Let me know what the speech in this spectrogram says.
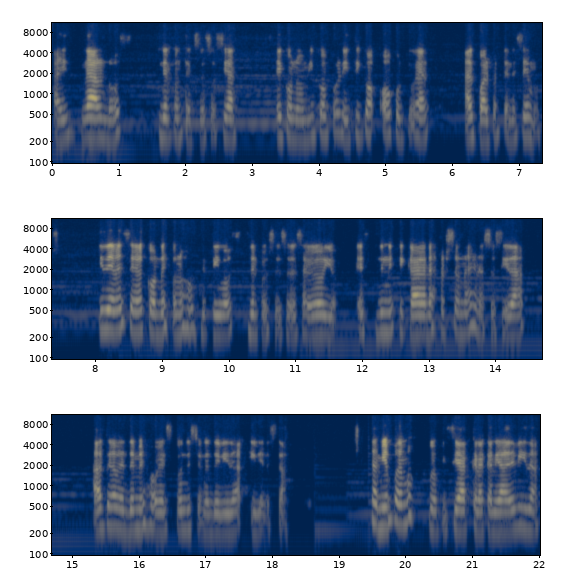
aislarlos del contexto social, económico, político o cultural al cual pertenecemos y deben ser acordes con los objetivos del proceso de desarrollo es dignificar a las personas en la sociedad a través de mejores condiciones de vida y bienestar. También podemos propiciar que la calidad de vida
